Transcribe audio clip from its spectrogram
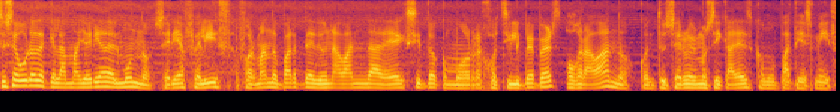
Estoy seguro de que la mayoría del mundo sería feliz formando parte de una banda de éxito como Red Hot Chili Peppers o grabando con tus héroes musicales como Patti Smith.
